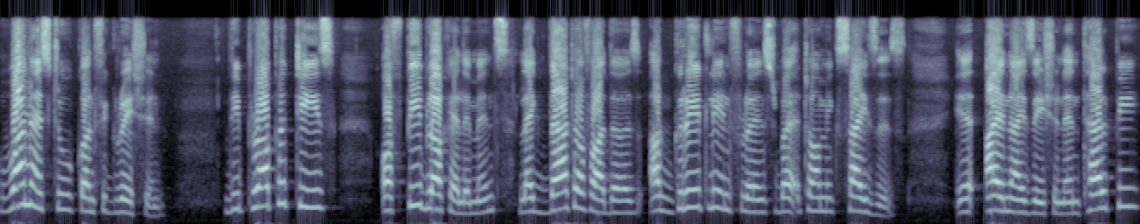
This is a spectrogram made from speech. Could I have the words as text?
1s2 configuration. The properties of p block elements like that of others are greatly influenced by atomic sizes, eh, ionization enthalpy,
